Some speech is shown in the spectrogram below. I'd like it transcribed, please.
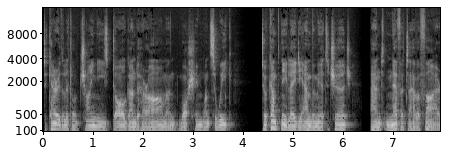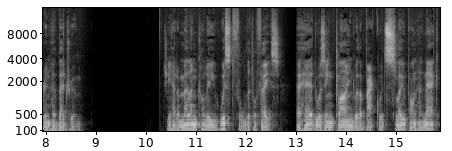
to carry the little Chinese dog under her arm and wash him once a week, to accompany Lady Ambermere to church, and never to have a fire in her bedroom. She had a melancholy, wistful little face. Her head was inclined with a backward slope on her neck,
